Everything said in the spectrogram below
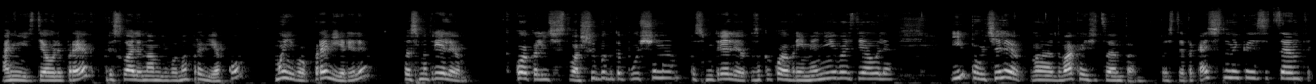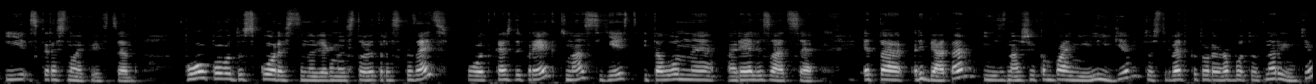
Они сделали проект, прислали нам его на проверку, мы его проверили, посмотрели, какое количество ошибок допущено, посмотрели, за какое время они его сделали, и получили э, два коэффициента. То есть это качественный коэффициент и скоростной коэффициент. По поводу скорости, наверное, стоит рассказать. Под каждый проект у нас есть эталонная реализация. Это ребята из нашей компании Лиги, то есть ребята, которые работают на рынке,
